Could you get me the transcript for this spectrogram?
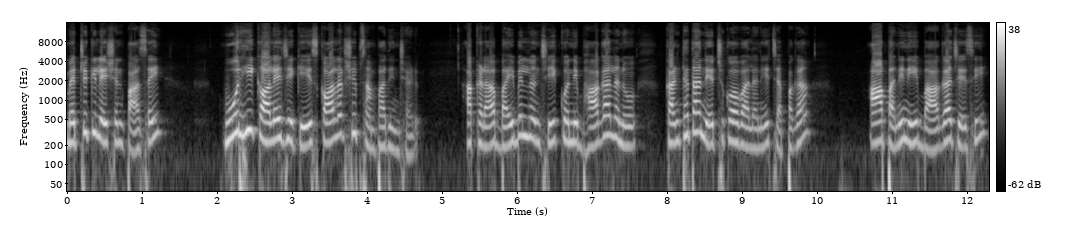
మెట్రిక్యులేషన్ పాస్ అయి ఊర్హి కాలేజీకి స్కాలర్షిప్ సంపాదించాడు. అక్కడ బైబిల్ నుంచి కొన్ని భాగాలను కంఠతా నేర్చుకోవాలని చెప్పగా ఆ పనిని బాగా చేసి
